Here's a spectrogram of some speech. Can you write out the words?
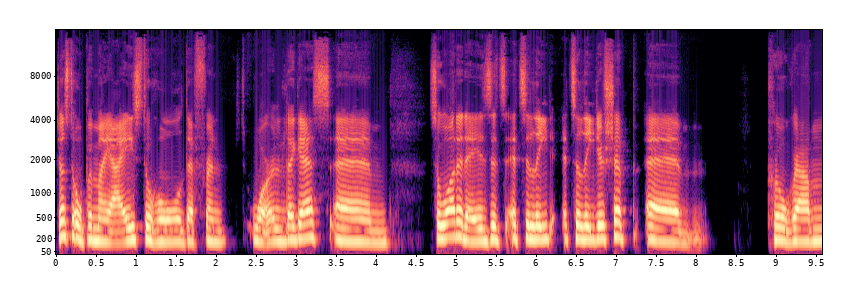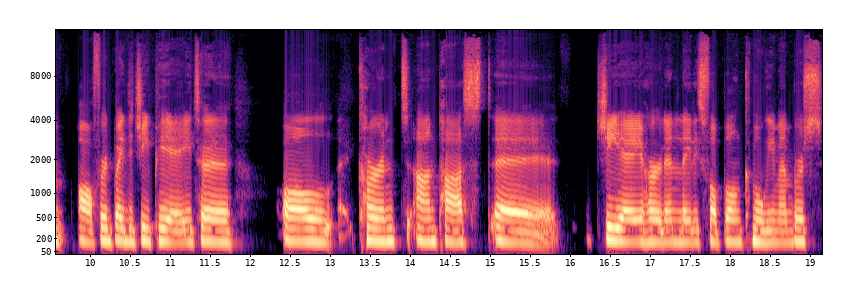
just open my eyes to a whole different world, I guess. Um so what it is, it's it's a lead it's a leadership um, program offered by the GPA to all current and past uh, GAA hurling, ladies football, and camogie members.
